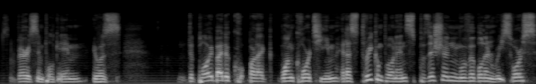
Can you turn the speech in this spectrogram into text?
It's a very simple game. It was deployed by, the by like one core team. It has three components, position, movable, and resource.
